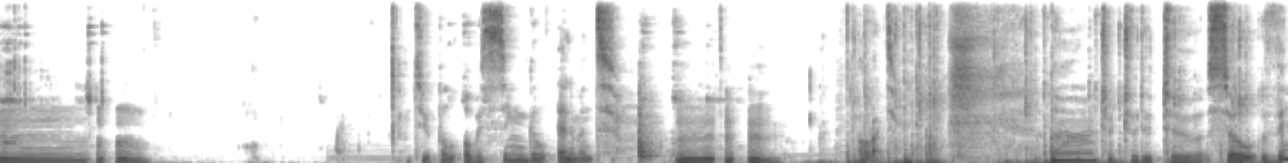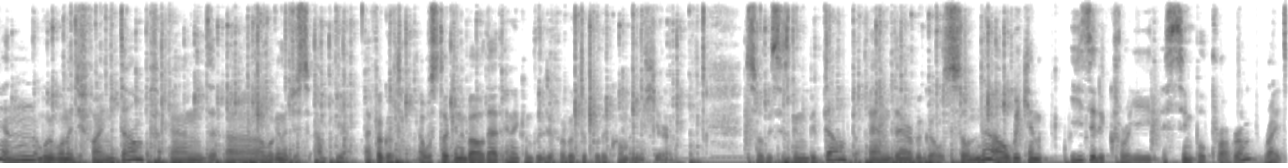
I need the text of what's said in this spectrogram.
Mm -mm tuple of a single element. Mm -mm -mm. All right. Uh, so then we want to define dump and uh, we're gonna just, um, yeah, I forgot. I was talking about that and I completely forgot to put a comma in here. So this is going to be dump and there we go. So now we can easily create a simple program, right?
